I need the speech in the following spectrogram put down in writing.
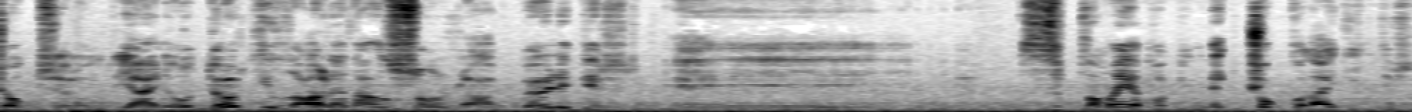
Çok güzel oldu. Yani o 4 yıl aradan sonra böyle bir e, zıplama yapabilmek çok kolay değildir.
